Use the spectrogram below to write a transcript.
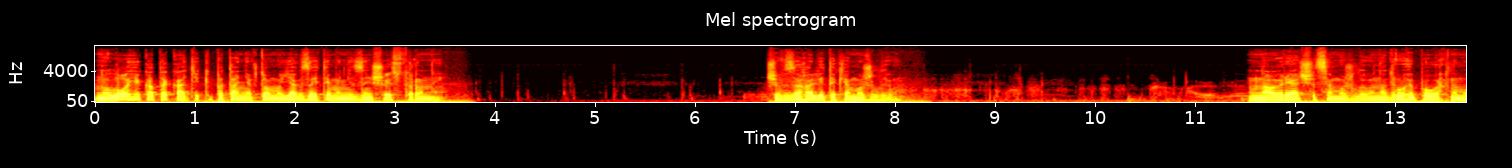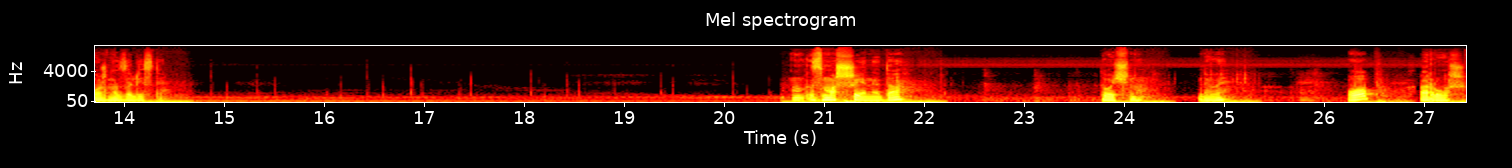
Ну, логіка така, тільки питання в тому, як зайти мені з іншої сторони. Чи взагалі таке можливо? Навряд чи це можливо. На другий поверх не можна залізти. З машини, да? Точно. Диви. Оп, хорош.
